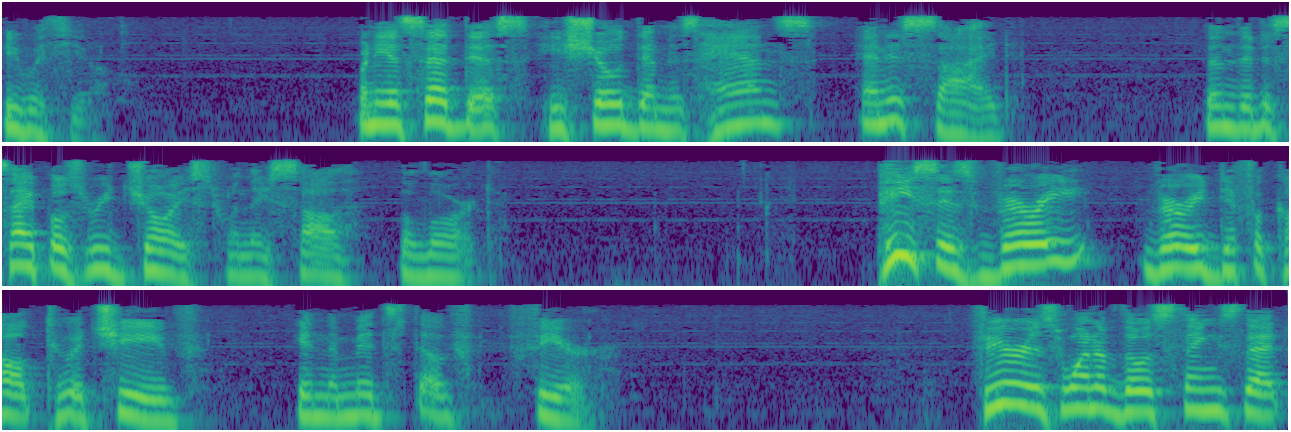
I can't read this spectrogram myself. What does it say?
be with you. When he had said this, he showed them his hands and his side. Then the disciples rejoiced when they saw the Lord. Peace is very, very difficult to achieve in the midst of fear. Fear is one of those things that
